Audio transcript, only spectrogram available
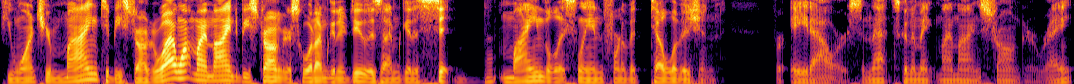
If you want your mind to be stronger, well, I want my mind to be stronger. So, what I'm going to do is I'm going to sit mindlessly in front of a television for eight hours, and that's going to make my mind stronger, right?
